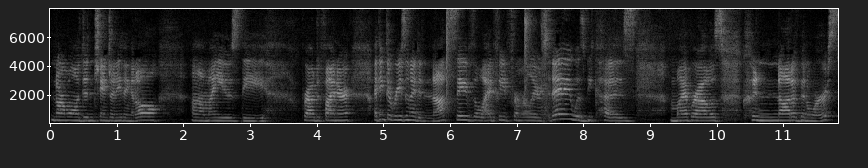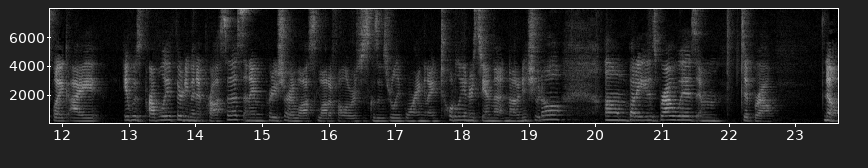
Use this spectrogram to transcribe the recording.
normal and didn't change anything at all. Um, I used the brow definer. I think the reason I did not save the live feed from earlier today was because my brows could not have been worse. Like I, it was probably a 30 minute process and I'm pretty sure I lost a lot of followers just because it was really boring and I totally understand that, not an issue at all. Um, but I use Brow Wiz and Dip Brow. No,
